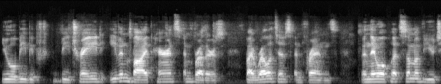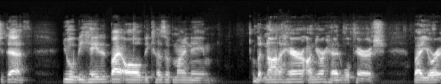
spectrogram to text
You will be betrayed even by parents and brothers, by relatives and friends, and they will put some of you to death. You will be hated by all because of my name but not a hair on your head will perish. By your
